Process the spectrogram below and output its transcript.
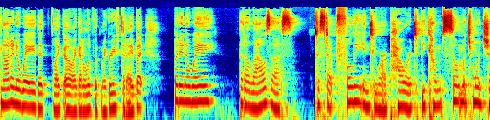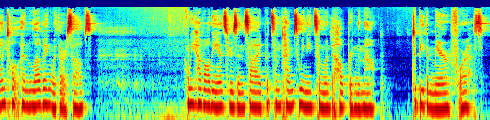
Not in a way that, like, oh, I got to live with my grief today, but, but in a way that allows us to step fully into our power to become so much more gentle and loving with ourselves. We have all the answers inside, but sometimes we need someone to help bring them out, to be the mirror for us.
